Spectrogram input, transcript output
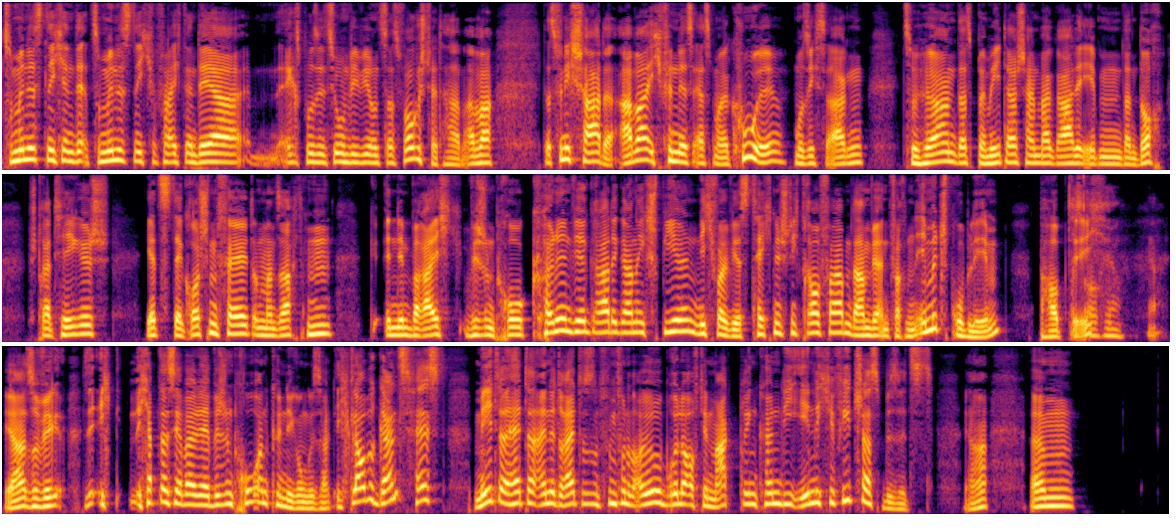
Zumindest nicht in der, zumindest nicht vielleicht in der Exposition, wie wir uns das vorgestellt haben. Aber das finde ich schade. Aber ich finde es erstmal cool, muss ich sagen, zu hören, dass bei Meta scheinbar gerade eben dann doch strategisch jetzt der Groschen fällt und man sagt, hm, in dem Bereich Vision Pro können wir gerade gar nicht spielen, nicht weil wir es technisch nicht drauf haben, da haben wir einfach ein Imageproblem, behaupte das ich. Auch, ja. Ja. ja, so wir, ich, ich habe das ja bei der Vision Pro Ankündigung gesagt. Ich glaube ganz fest, Meta hätte eine 3500 Euro Brille auf den Markt bringen können, die ähnliche Features besitzt. Ja, ähm,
